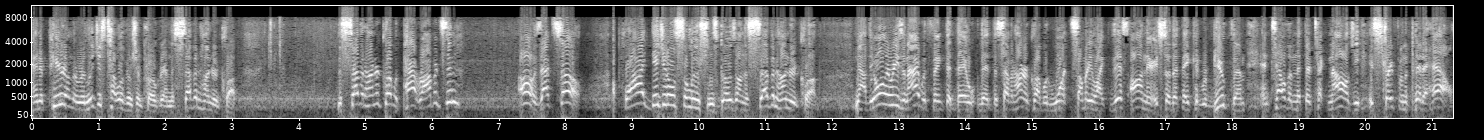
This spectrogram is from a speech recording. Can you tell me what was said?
and appeared on the religious television program, The 700 Club. The 700 Club with Pat Robertson? Oh, is that so? Applied Digital Solutions goes on The 700 Club. Now, the only reason I would think that they that the 700 Club would want somebody like this on there is so that they could rebuke them and tell them that their technology is straight from the pit of hell.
